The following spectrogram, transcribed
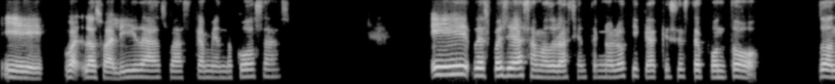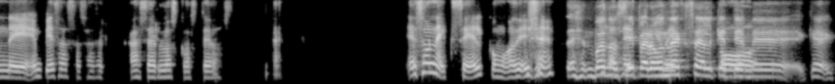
Y los validas, vas cambiando cosas. Y después llegas a maduración tecnológica, que es este punto donde empiezas a hacer, a hacer los costeos es un Excel, como dicen. Bueno, sí, pero un Excel que tiene, que,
